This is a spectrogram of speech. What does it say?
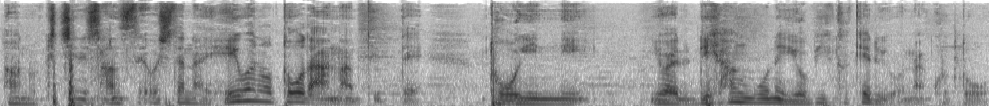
あの、基地に賛成をしてない平和の党だなんて言って、党員に、いわゆる離反をね、呼びかけるようなことを、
